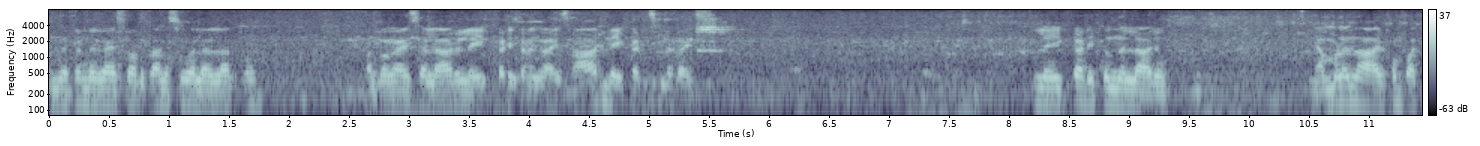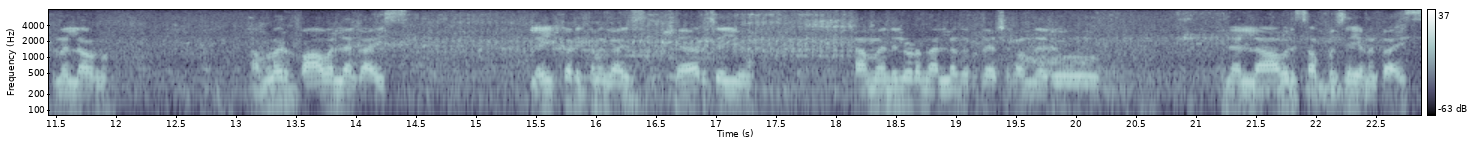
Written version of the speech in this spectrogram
എന്തൊക്കെയുണ്ട് കായ്സ് വർത്താന? സുഖമല്ല എല്ലാവർക്കും? അപ്പോൾ കായ്സ് എല്ലാവരും ലൈക്ക് അടിക്കണം കായ്സ് ആരും ലൈക്ക് അടിച്ചില്ല കായ്സ് ലൈക്ക് അടിക്കുന്നില്ല ആരും നമ്മളിന്ന് ആർക്കും പറ്റുന്നില്ല ഒന്നും നമ്മളൊരു പാവല്ല ഗായ്സ് ലൈക്ക് അടിക്കണം ഗായ്സ് ഷെയർ ചെയ്യൂ. കമന്റിലൂടെ നല്ല നിർദ്ദേശങ്ങൾ തരൂ. പിന്നെ എല്ലാവരും സബ് ചെയ്യണം ഗായ്സ്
